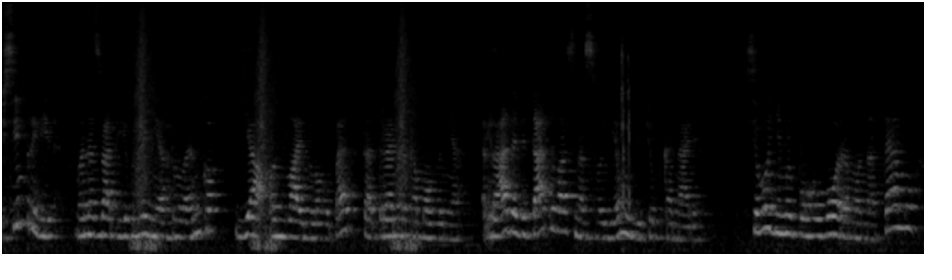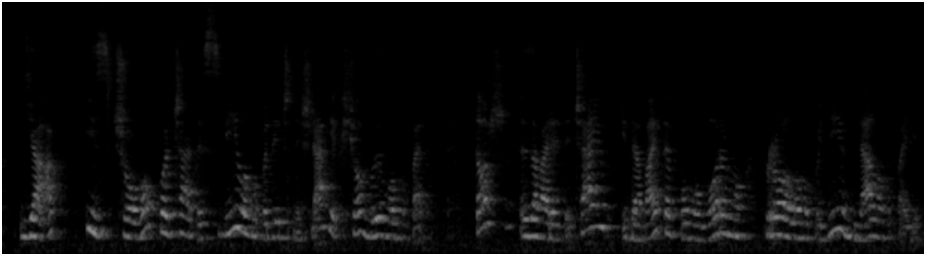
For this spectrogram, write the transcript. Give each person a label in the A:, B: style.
A: Усім привіт! Мене звати Євгенія Груленко, я онлайн-логопед та тренерка мовлення. Рада вітати вас на своєму YouTube каналі. Сьогодні ми поговоримо на тему, як і з чого почати свій логопедичний шлях, якщо ви логопед. Тож, заварюйте чаю і давайте поговоримо про логопедію для логопедів.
